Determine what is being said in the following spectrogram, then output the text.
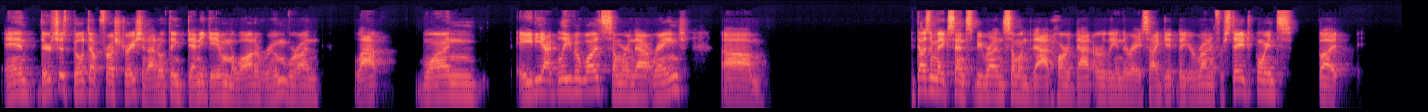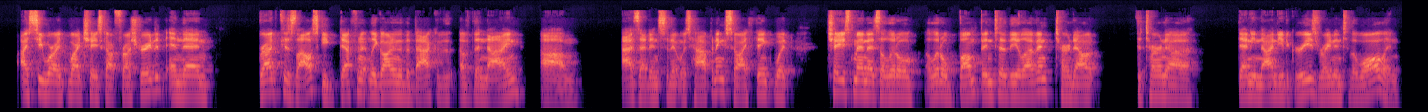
And there's just built up frustration. I don't think Denny gave him a lot of room. We're on lap 180, I believe it was, somewhere in that range. Um, it doesn't make sense to be running someone that hard that early in the race. I get that you're running for stage points, but I see why why Chase got frustrated. And then Brad Keselowski definitely got into the back of, of the nine um, as that incident was happening. So I think what Chase meant as a little a little bump into the 11 turned out to turn uh, Denny 90 degrees right into the wall. And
